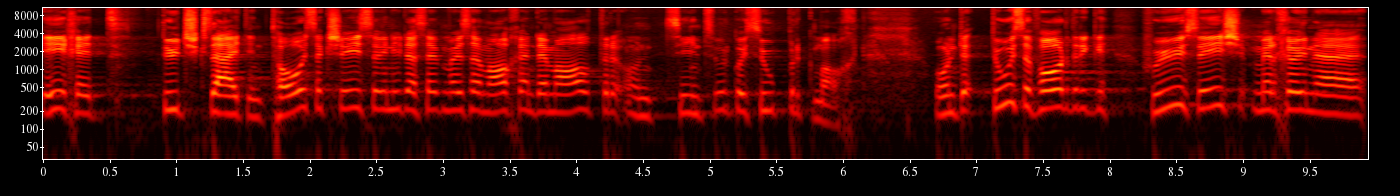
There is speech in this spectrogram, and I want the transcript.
ich hätte Deutsch gesagt in die Hose geschissen, wenn ich das hätte müssen machen in dem Alter und sie haben es super gemacht. Und die Herausforderung für uns ist, wir können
